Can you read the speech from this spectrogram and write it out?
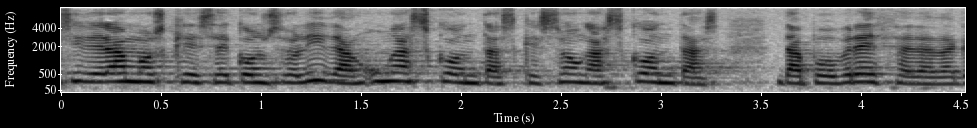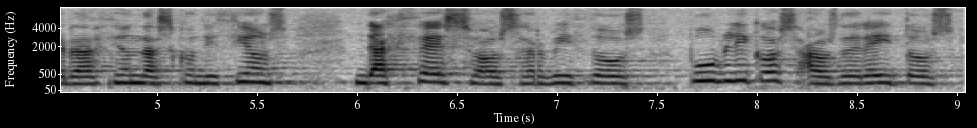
consideramos que se consolidan unhas contas que son as contas da pobreza e da degradación das condicións de acceso aos servizos públicos, aos dereitos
